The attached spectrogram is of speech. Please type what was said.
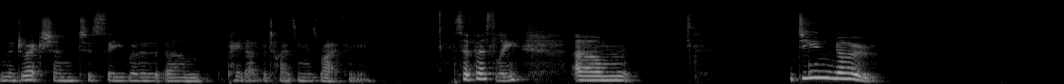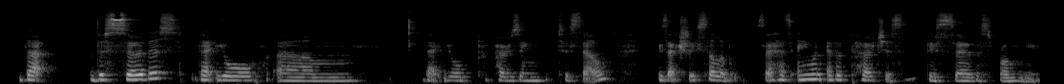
in the direction to see whether um, paid advertising is right for you. So, firstly, um, do you know that the service that you're um, that you're proposing to sell is actually sellable? So, has anyone ever purchased this service from you?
